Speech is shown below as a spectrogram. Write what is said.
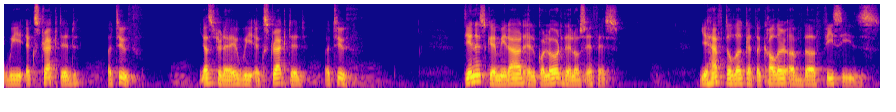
we extracted a tooth. Yesterday we extracted a tooth. Tienes que mirar el color de los heces. You have to look at the color of the feces.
